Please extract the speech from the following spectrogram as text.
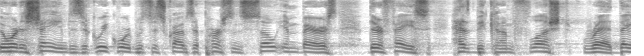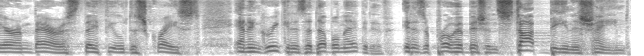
The word ashamed is a Greek word which describes a person so embarrassed their face has become flushed red. They are embarrassed. They feel disgraced. And in Greek, it is a double negative. It is a prohibition. Stop being ashamed.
